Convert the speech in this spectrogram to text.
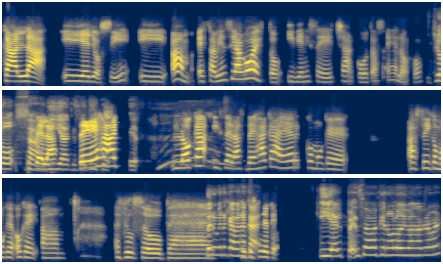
Carla, y ellos sí, y ah, está bien si hago esto, y viene y se echa gotas en el ojo, Yo se las sabía que ese tipo deja era- loca y se las deja caer como que, así como que, ok, um, I feel so bad, Pero ven acá, ven que acá. ¿Y él pensaba que no lo iban a grabar?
